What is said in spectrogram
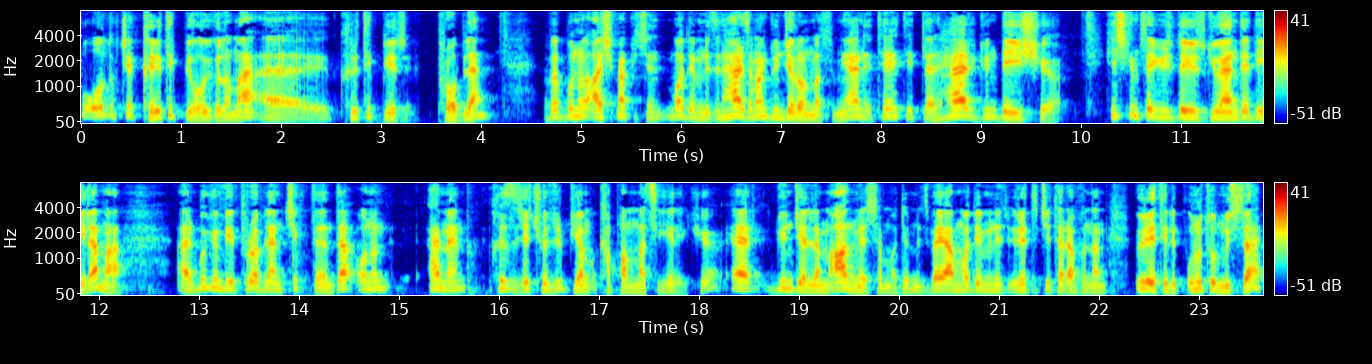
Bu oldukça kritik bir uygulama, e, kritik bir problem ve bunu aşmak için modeminizin her zaman güncel olması. Yani tehditler her gün değişiyor. Hiç kimse yüzde yüz güvende değil ama yani bugün bir problem çıktığında onun hemen hızlıca çözülüp kapanması gerekiyor. Eğer güncelleme almıyorsa modeminiz veya modeminiz üretici tarafından üretilip unutulmuşsa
